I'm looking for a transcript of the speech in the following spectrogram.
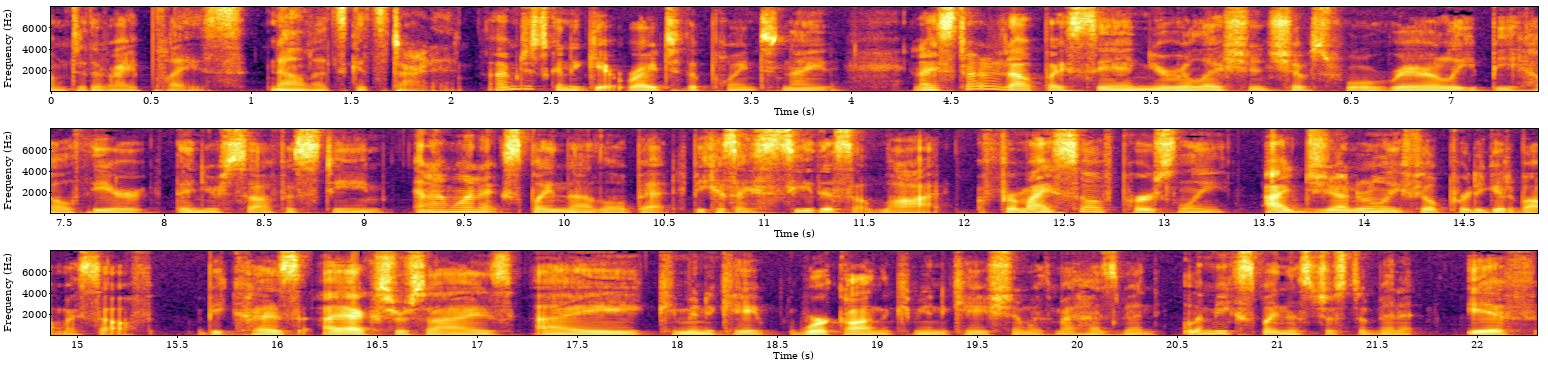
come to the right place. Now let's get started. I'm just going to get right to the point tonight. And I started out by saying your relationships will rarely be healthier than your self esteem. And I want to explain that a little bit because I see this a lot. For myself personally, I generally feel pretty good about myself because I exercise, I communicate, work on the communication with my husband. Let me explain this just a minute. If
